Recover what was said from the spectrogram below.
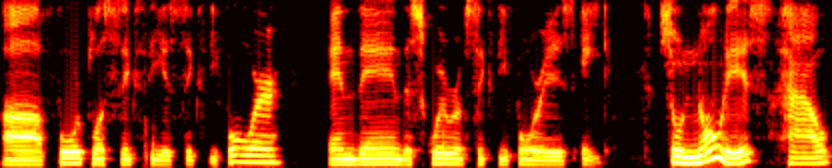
Uh, 4 plus 60 is 64. And then the square root of 64 is 8. So notice how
